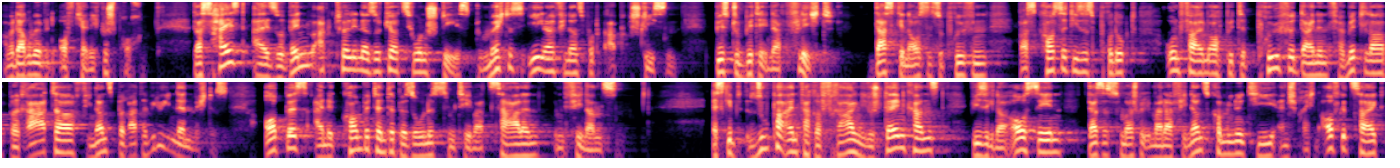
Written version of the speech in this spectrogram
Aber darüber wird oft ja nicht gesprochen. Das heißt also, wenn du aktuell in der Situation stehst, du möchtest irgendein Finanzprodukt abschließen, bist du bitte in der Pflicht, das genauestens zu prüfen, was kostet dieses Produkt und vor allem auch bitte prüfe deinen Vermittler, Berater, Finanzberater, wie du ihn nennen möchtest, ob es eine kompetente Person ist zum Thema Zahlen und Finanzen. Es gibt super einfache Fragen, die du stellen kannst, wie sie genau aussehen. Das ist zum Beispiel in meiner Finanzcommunity entsprechend aufgezeigt.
